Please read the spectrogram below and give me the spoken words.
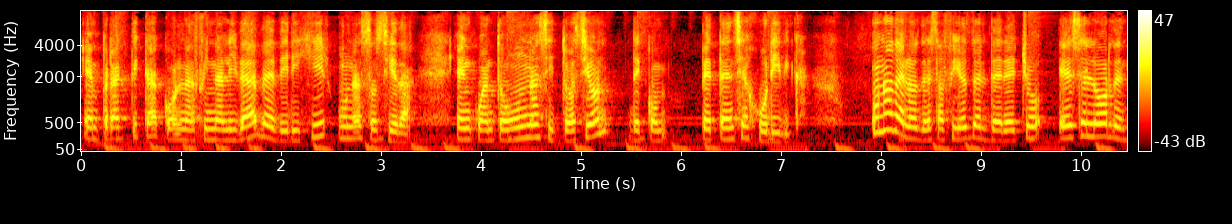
en práctica con la finalidad de dirigir una sociedad en cuanto a una situación de competencia jurídica. Uno de los desafíos del derecho es el orden.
